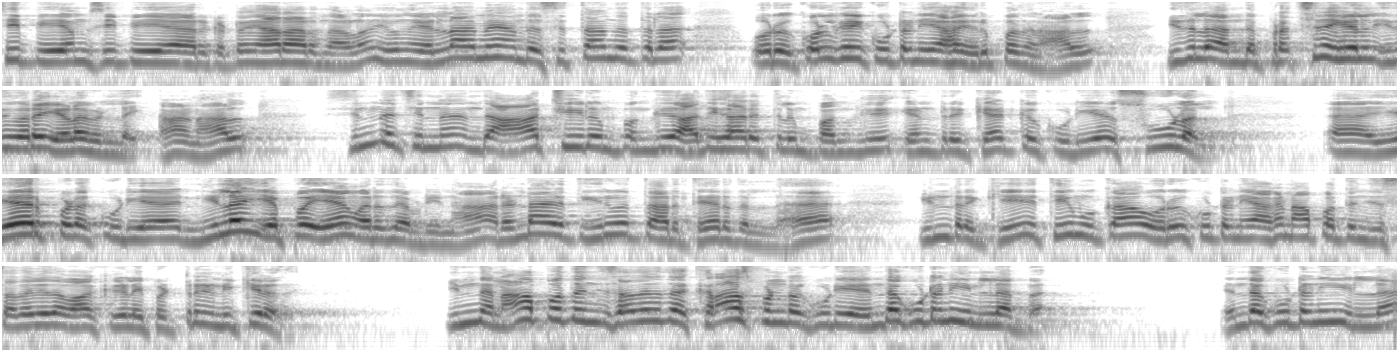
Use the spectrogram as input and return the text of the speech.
சிபிஎம் சிபிஐயாக இருக்கட்டும் யாராக இருந்தாலும் இவங்க எல்லாமே அந்த சித்தாந்தத்தில் ஒரு கொள்கை கூட்டணியாக இருப்பதனால் இதில் அந்த பிரச்சனைகள் இதுவரை எழவில்லை. ஆனால் சின்ன சின்ன இந்த ஆட்சியிலும் பங்கு அதிகாரத்திலும் பங்கு என்று கேட்கக்கூடிய சூழல் ஏற்படக்கூடிய நிலை எப்போ ஏன் வருது அப்படின்னா ரெண்டாயிரத்தி இருபத்தாறு தேர்தலில் இன்றைக்கு திமுக ஒரு கூட்டணியாக நாற்பத்தஞ்சு சதவீத வாக்குகளை பெற்று நிற்கிறது. இந்த நாற்பத்தஞ்சு சதவீத கிராஸ் பண்ணுறக்கூடிய எந்த கூட்டணியும் இல்லை இப்போ. எந்த கூட்டணியும் இல்லை.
